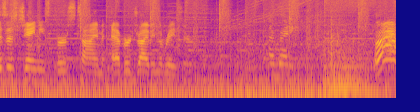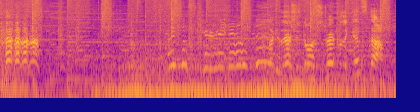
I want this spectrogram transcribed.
This is Jamie's first time ever driving the Razor. I'm ready. I'm so scared right now. Look at this, she's going straight for the good stuff.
